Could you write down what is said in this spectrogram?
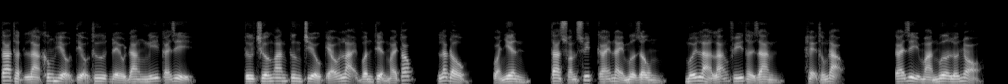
Ta thật là không hiểu tiểu thư đều đang nghĩ cái gì. Từ trường an cương chiều kéo lại vân thiện mái tóc, lắc đầu, quả nhiên, ta xoắn suýt cái này mưa rông, mới là lãng phí thời gian, hệ thống đạo. Cái gì màn mưa lớn nhỏ,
